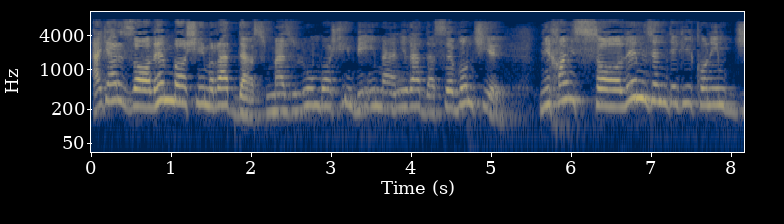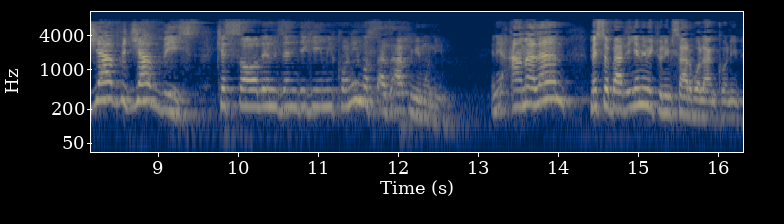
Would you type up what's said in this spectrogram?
اگر ظالم باشیم رد است. مظلوم باشیم به این معنی رد است. سوم چیه؟ می‌خوایم سالم زندگی کنیم. جو جویست که سالم زندگی می‌کنیم مستضعف میمونیم. یعنی عملا مثل بقیه نمی‌تونیم سر بلند کنیم.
